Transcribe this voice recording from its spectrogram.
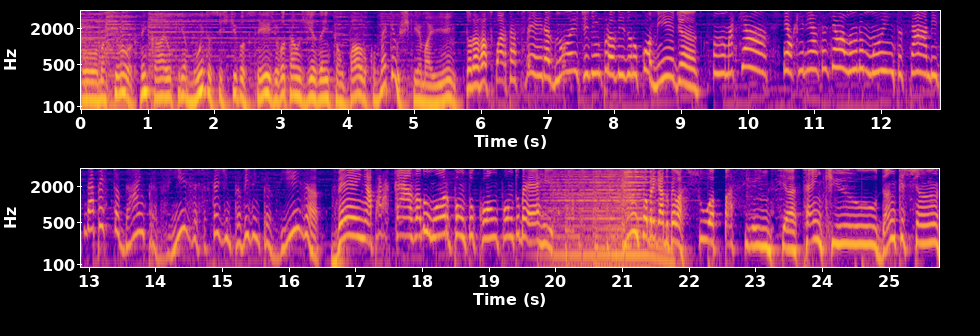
Ô, Marcio, vem cá, eu queria muito assistir vocês. Eu vou estar uns dias aí em São Paulo. Como é que é o esquema aí, hein? Todas as quartas-feiras, noite de improviso no Comedians. Ô, Marcio, eu queria ser seu aluno muito, sabe? Dá pra estudar improviso? Essas coisas de improviso, improvisa? Venha para casadohumor.com.br. Muito obrigado pela sua paciência. Thank you. Dankeschön.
